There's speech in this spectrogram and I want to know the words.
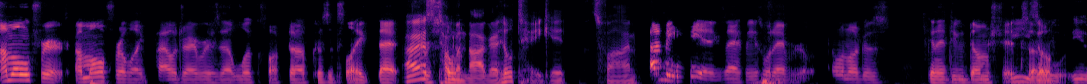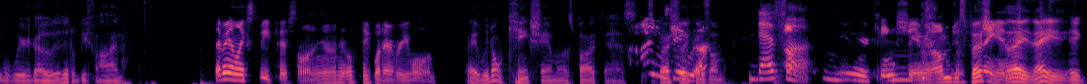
I'm all for I'm all for like pile drivers that look fucked up because it's like that. Uh, that's restore- Tominaga. He'll take it. It's fine. I mean, yeah, exactly. It's whatever. Tominaga's gonna do dumb shit. He's so a he's a weirdo. It'll be fine. that man likes to be pissed on. You know, he'll take whatever he wants. Hey, we don't kink shame on this podcast, especially because I'm Never. You're king shaming. I'm just especially. saying. Hey, hey, hey,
